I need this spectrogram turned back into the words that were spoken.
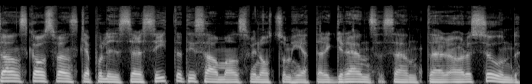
Danska och svenska poliser sitter tillsammans vid något som heter Gränscenter Öresund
